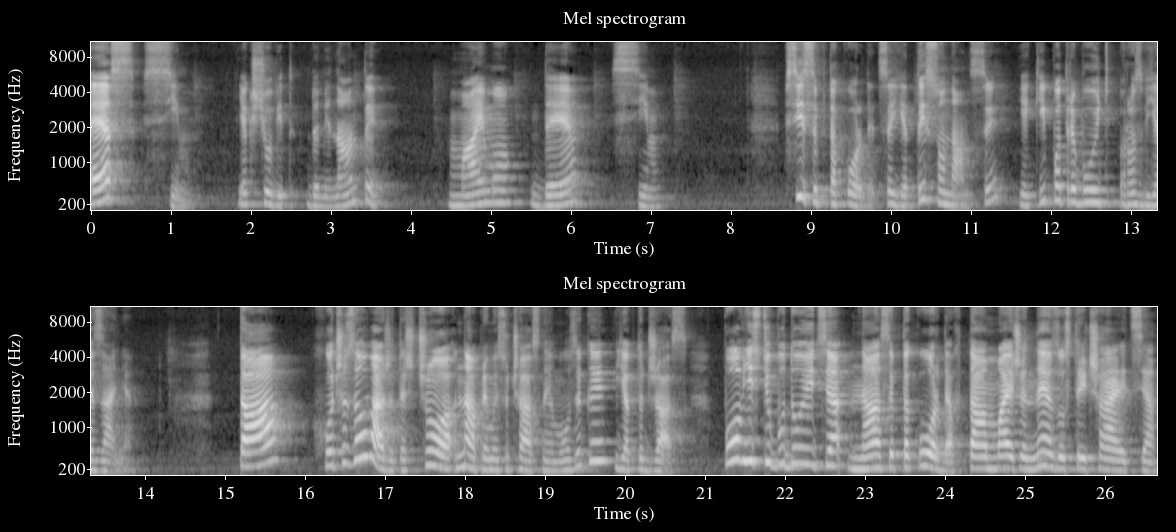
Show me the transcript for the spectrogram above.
S7. Якщо від домінанти маємо D7. Всі септакорди це є дисонанси, які потребують розв'язання. Та хочу зауважити, що напрями сучасної музики, як то джаз, повністю будуються на септакордах. Там майже не зустрічається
